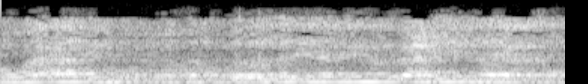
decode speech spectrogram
وعاد وثمود والذين من بعدهم لا يعلمون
